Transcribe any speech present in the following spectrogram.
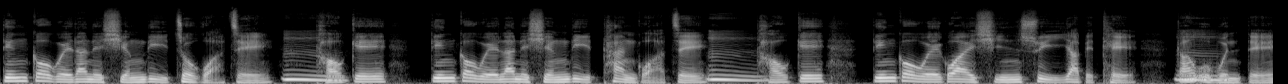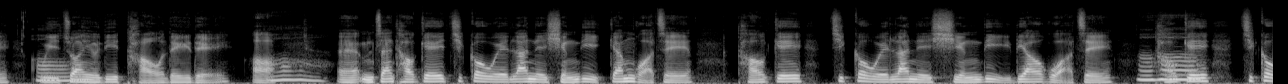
顶个月咱的行李做偌济，嗯，头家顶个月咱的行李趁偌济，嗯，头家顶个月我的薪水也袂摕，敢有问题？哦为怎样你头咧咧？哦，哦，诶，毋知头家即个月咱的生理减偌济，头家即个月咱的生理了偌济，嗯头家即个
